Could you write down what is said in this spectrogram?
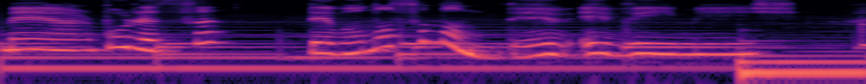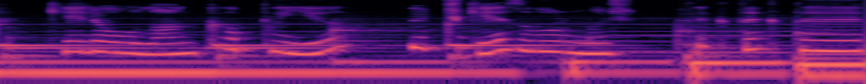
Meğer burası dev anasının dev eviymiş. Keloğlan kapıyı üç kez vurmuş. Tık tık tık.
